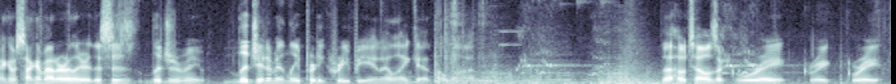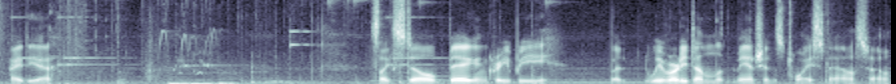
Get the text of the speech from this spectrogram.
Like I was talking about earlier, this is legitimate, legitimately pretty creepy, and I like it a lot. The hotel is a great, great, great idea. It's like still big and creepy, but we've already done mansions twice now, so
